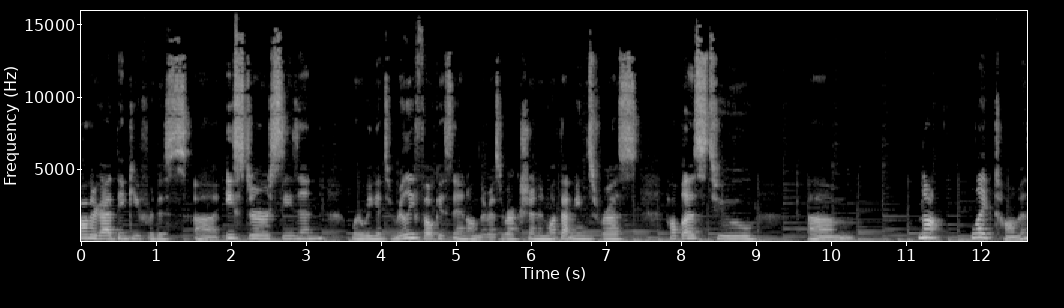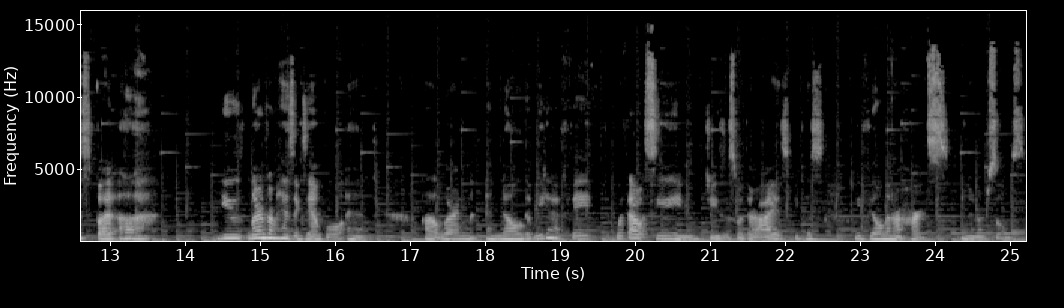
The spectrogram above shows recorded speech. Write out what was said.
Father God, thank you for this uh, Easter season where we get to really focus in on the resurrection and what that means for us. Help us to um, not like Thomas, but uh, you learn from his example and uh, learn and know that we can have faith without seeing Jesus with our eyes because we feel him in our hearts and in our souls.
